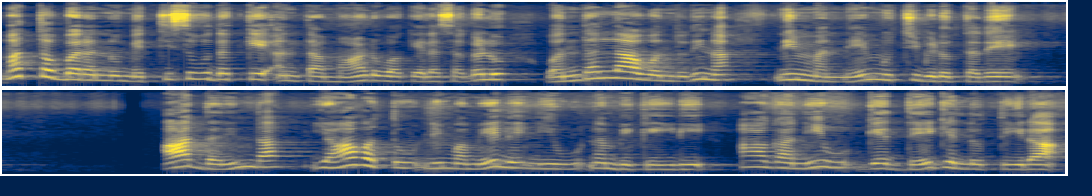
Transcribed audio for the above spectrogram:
ಮತ್ತೊಬ್ಬರನ್ನು ಮೆಚ್ಚಿಸುವುದಕ್ಕೆ ಅಂತ ಮಾಡುವ ಕೆಲಸಗಳು ಒಂದಲ್ಲ ಒಂದು ದಿನ ನಿಮ್ಮನ್ನೇ ಮುಚ್ಚಿಬಿಡುತ್ತದೆ. ಆದ್ದರಿಂದ ಯಾವತ್ತು ನಿಮ್ಮ ಮೇಲೆ ನೀವು ನಂಬಿಕೆ ಇಡಿ. ಆಗ ನೀವು ಗೆದ್ದೇ ಗೆಲ್ಲುತ್ತೀರಾ?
